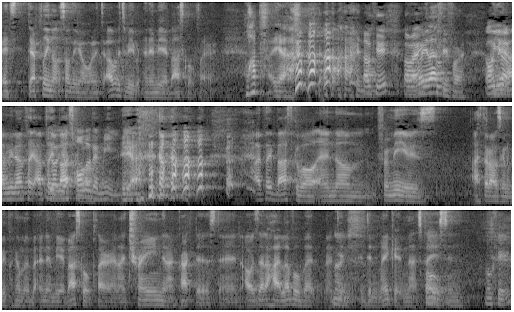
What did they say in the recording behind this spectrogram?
it's definitely not something I wanted to. I wanted to be an NBA basketball player. What? Uh, yeah. okay. All right. What are you laughing for? Oh, I mean, yeah. I mean, I play. I play You're, you're taller than me. Yeah. I played basketball, and um, for me, it was. I thought I was going to become an NBA basketball player, and I trained and I practiced, and I was at a high level, but I Nice. didn't. It didn't make it in that space, Oh. and Okay.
